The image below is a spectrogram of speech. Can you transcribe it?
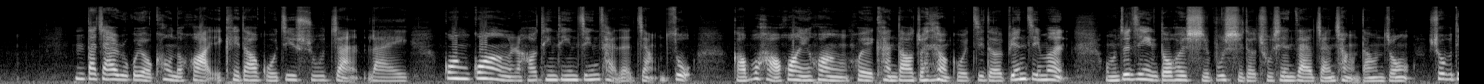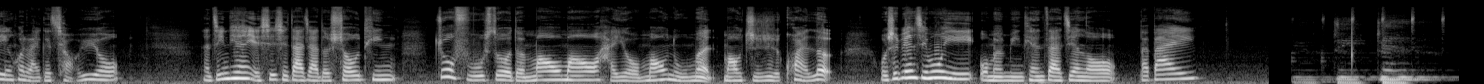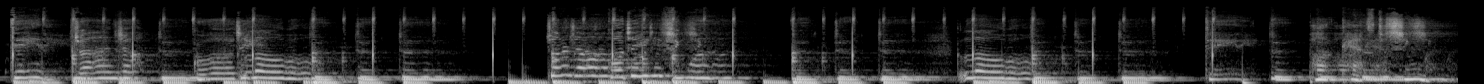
那大家如果有空的话，也可以到国际书展来逛逛，然后听听精彩的讲座。搞不好晃一晃会看到转角国际的编辑们，我们最近都会时不时的出现在展场当中，说不定会来个巧遇哦。那今天也谢谢大家的收听，祝福所有的猫猫还有猫奴们猫之日快乐。我是编辑木仪，我们明天再见喽，拜拜。地理、转角国际国际新闻 global Daily podcast 新闻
